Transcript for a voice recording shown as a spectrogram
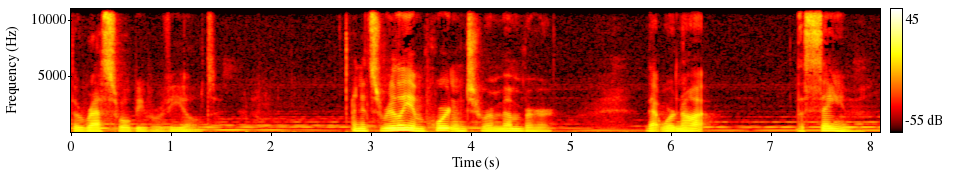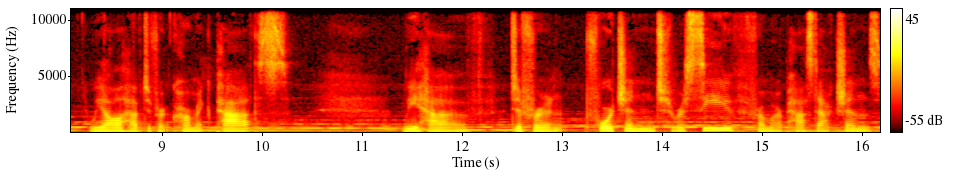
the rest will be revealed. And it's really important to remember that we're not the same. We all have different karmic paths. We have different fortune to receive from our past actions,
